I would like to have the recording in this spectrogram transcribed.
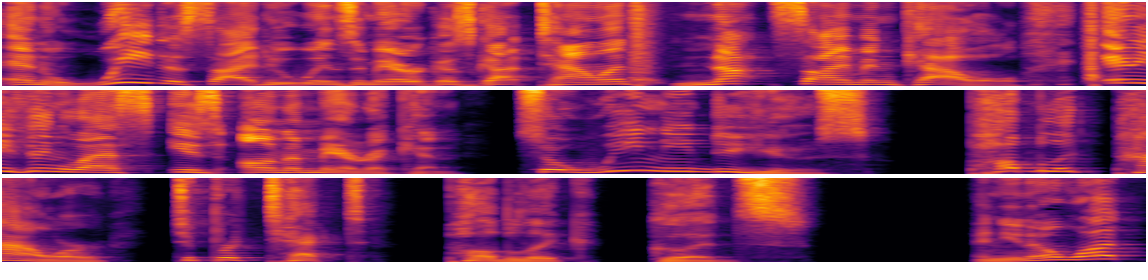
and we decide who wins America's Got Talent, not Simon Cowell. Anything less is un American. So we need to use public power to protect public goods. And you know what?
